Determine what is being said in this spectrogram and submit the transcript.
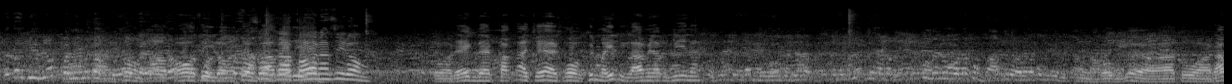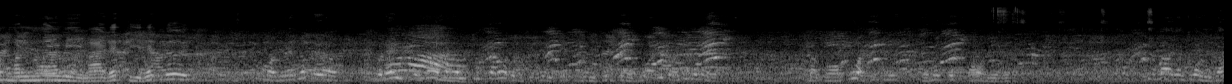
แต่ถ้ายืนยกวันนี้ไม่ต้องส่งกาโตสี่โลส่งส่งกาโตขาต่อสี่โลนะสี่ลงตัวแดงได้ปักไอ้เจ๊ไอ้โคขึ้นมาอีกหนึ่งลาไม่นะตรงนี้นะผมไม่รู้นะผมบาปเลยนะผมเรียนตามผมก็ตัวดำมันไม่มีมาเด็ดตีเด็ดเลย หมดเลยยกเลยผมได้ผมก็ทำทุกเจ้าเลยอปวดแต่ไม่ติดคอเลยที่ว่ากันทั่วลูกค้า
